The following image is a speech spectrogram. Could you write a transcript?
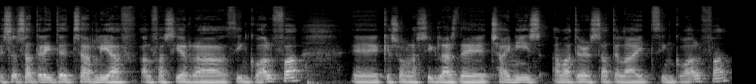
es el satélite Charlie Alpha Sierra 5 Alpha, eh, que son las siglas de Chinese Amateur Satellite 5 Alpha.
